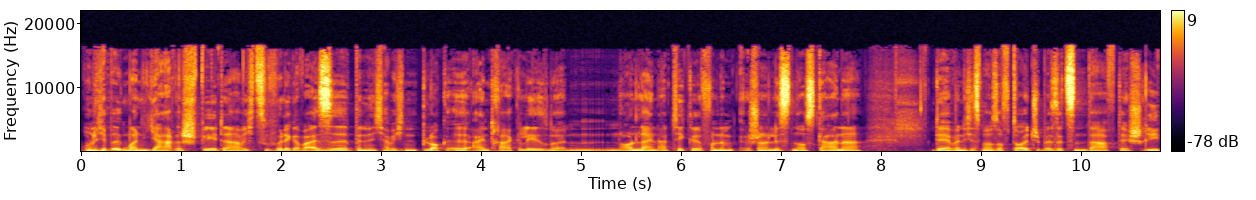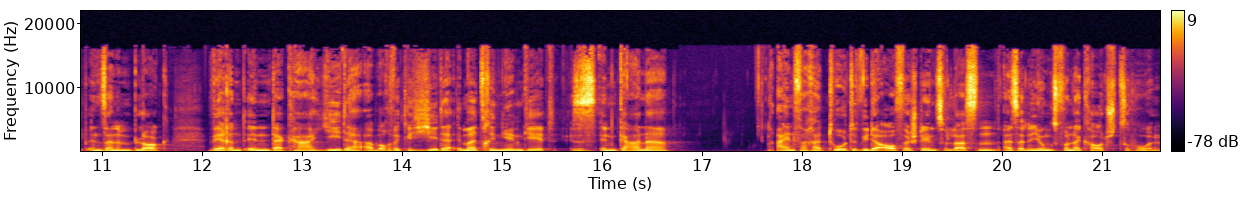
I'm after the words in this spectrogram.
Und ich habe irgendwann Jahre später, habe ich zufälligerweise, bin ich, habe ich einen Blog-Eintrag gelesen oder einen Online-Artikel von einem Journalisten aus Ghana, der, wenn ich das mal so auf Deutsch übersetzen darf, der schrieb in seinem Blog, während in Dakar jeder, aber auch wirklich jeder immer trainieren geht, ist es in Ghana einfacher, Tote wieder auferstehen zu lassen, als seine Jungs von der Couch zu holen.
